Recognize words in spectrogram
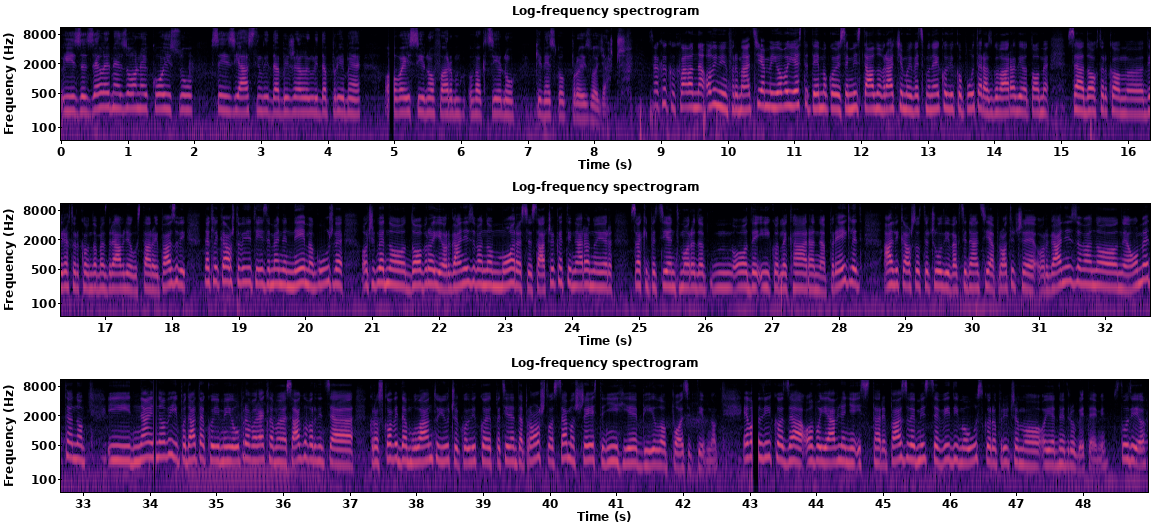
iz zelene zone koji su se izjasnili da bi želili da prime ovaj Sinopharm vakcinu kineskog proizvođača. Svakako hvala na ovim informacijama i ovo jeste tema koju se mi stalno vraćamo i već smo nekoliko puta razgovarali o tome sa doktorkom, e, direktorkom Doma zdravlja u Staroj Pazovi. Dakle, kao što vidite, iza mene nema gužve. Očigledno dobro je organizovano, mora se sačekati, naravno jer svaki pacijent mora da ode i kod lekara na pregled, ali kao što ste čuli, vakcinacija protiče organizovano, neometano i najnoviji podatak koji mi je upravo rekla moja sagovornica kroz COVID ambulantu juče koliko je pacijenta prošlo, samo šest njih je bilo pozitivno. Evo toliko za ovo javljanje iz Stare Pazove. Mi se vidimo uskoro, pričamo o jednoj drugoj temi. Studio.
